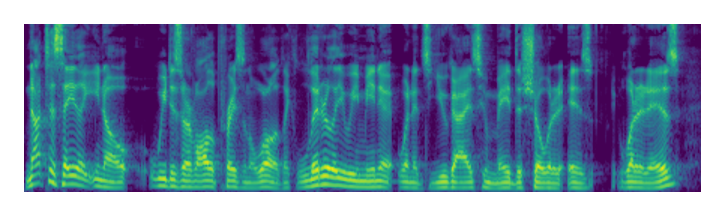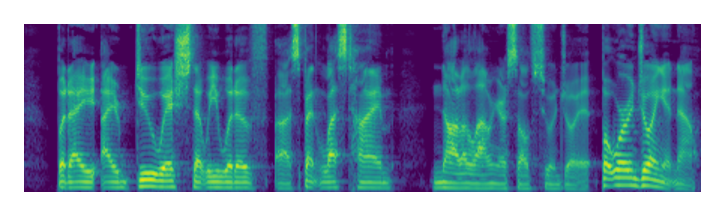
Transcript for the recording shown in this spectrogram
not to say like you know we deserve all the praise in the world like literally we mean it when it's you guys who made the show what it is what it is but i i do wish that we would have uh, spent less time not allowing ourselves to enjoy it but we're enjoying it now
